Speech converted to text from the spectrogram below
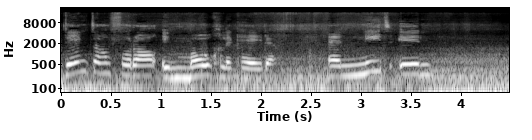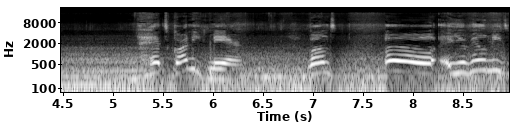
denk dan vooral in mogelijkheden en niet in het kan niet meer. Want oh, je wil niet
